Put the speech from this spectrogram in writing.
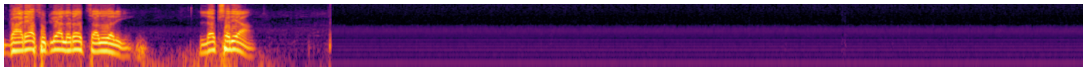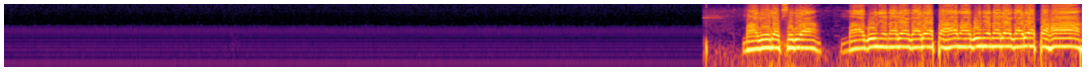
गाड्या सुटल्या लढत चालू झाली. लक्ष द्या. मागे लक्ष द्या. मागून येणाऱ्या गाड्या पहा मागून येणाऱ्या गाड्या पहा.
